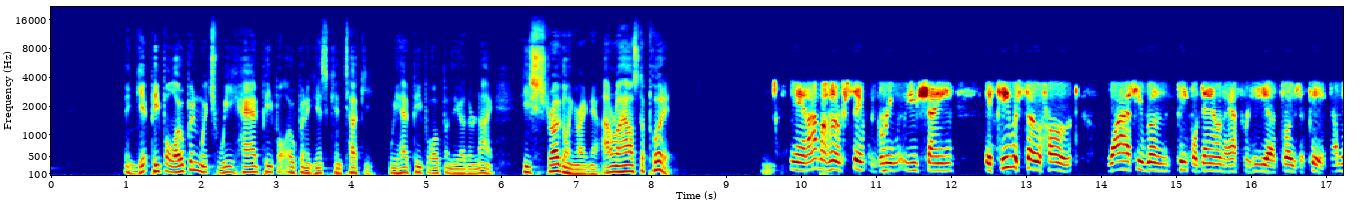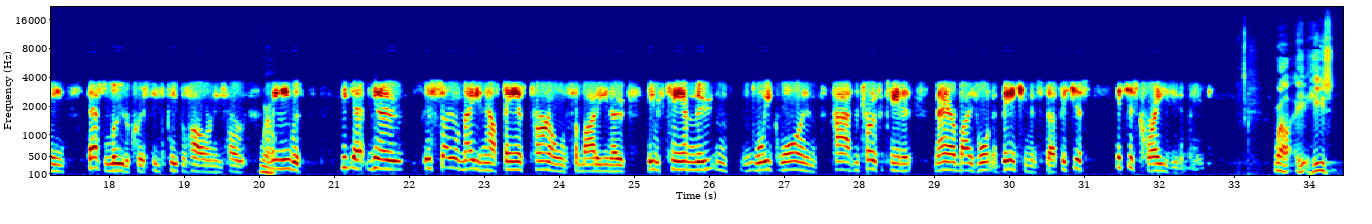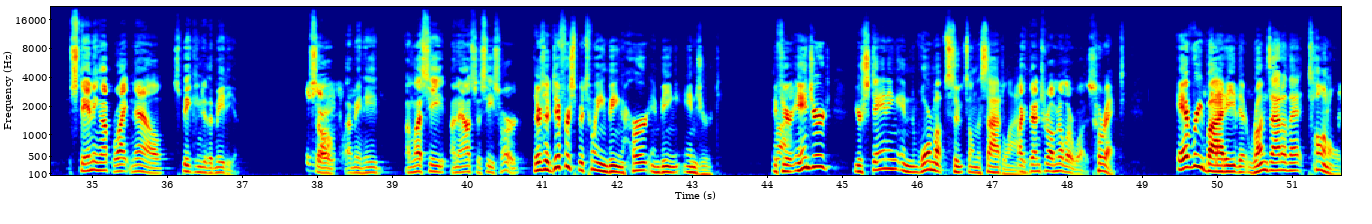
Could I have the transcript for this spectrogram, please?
and get people open, which we had people open against Kentucky. We had people open the other night. He's struggling right now. I don't know how else to put it. Yeah, and I'm 100% in agreement with you, Shane. If he was so hurt, why is he running people down after he uh, throws a pick? I mean, that's ludicrous. These people hollering he's hurt. Well- I mean, he was, he got, you know, it's so amazing how fans turn on somebody. You know, he was Cam Newton week one and Heisman Trophy candidate. Now everybody's wanting to bench him and stuff. It's just, it's just crazy to me. well, he's standing up right now, speaking to the media. Exactly. So I mean, he unless he announces he's hurt, There's a difference between being hurt and being injured. If you're injured, you're standing in warm up suits on the sideline. Like Ventrell Miller was. Correct. Everybody that runs out of that tunnel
